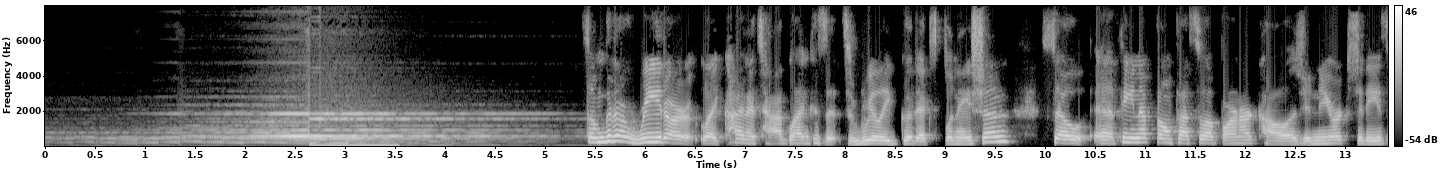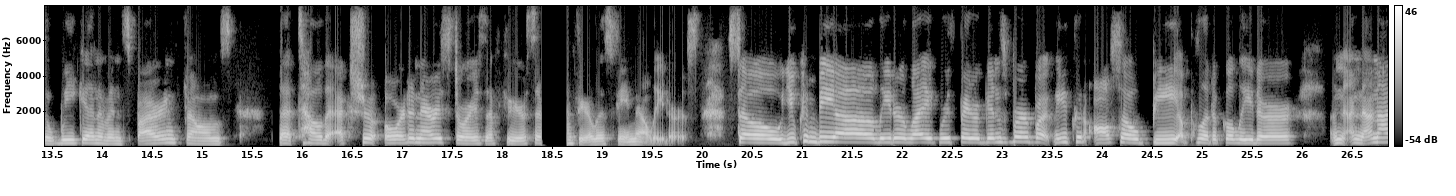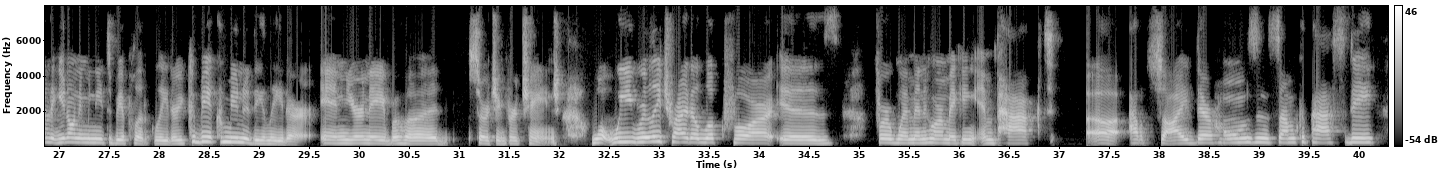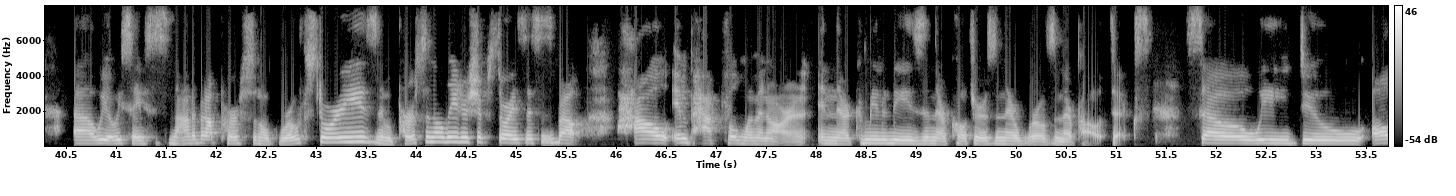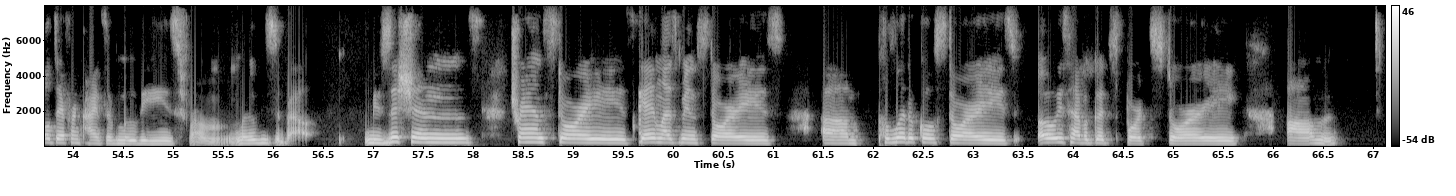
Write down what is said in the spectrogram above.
So I'm going to read our like kind of tagline because it's a really good explanation. So Athena Film Festival at Barnard College in New York City is a weekend of inspiring films that tell the extraordinary stories of fierce fearless female leaders. So you can be a leader like Ruth Bader Ginsburg, but you can also be a political leader. And, not that you don't even need to be a political leader. You could be a community leader in your neighborhood searching for change. What we really try to look for is for women who are making impact uh, outside their homes in some capacity uh, we always say this is not about personal growth stories and personal leadership stories. This is about how impactful women are in their communities, in their cultures, in their worlds, in their politics. So we do all different kinds of movies from movies about musicians, trans stories, gay and lesbian stories, um, political stories, always have a good sports story. Um,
